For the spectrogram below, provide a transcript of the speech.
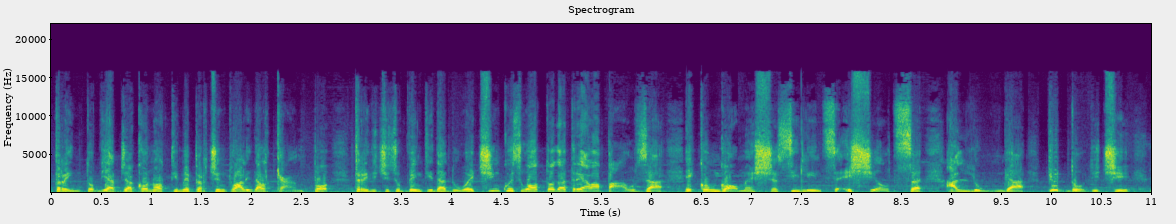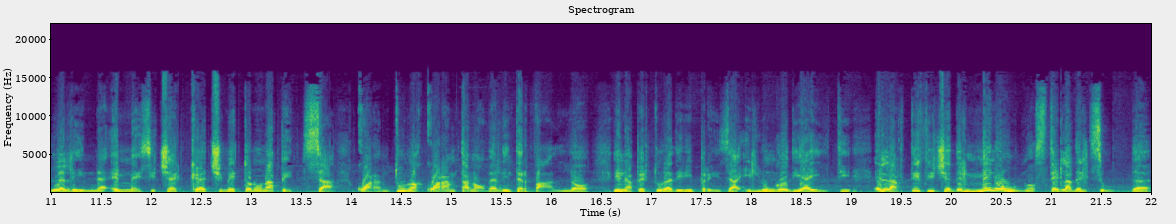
Trento viaggia con ottime percentuali percentuali dal campo, 13 su 20 da 2, 5 su 8 da 3 alla pausa. E con Gomes, Silins e Shields allunga, più 12, Lalin e Mesicek ci mettono una pezza, 41 a 49 all'intervallo. In apertura di ripresa il lungo di Haiti è l'artefice del meno 1 Stella del Sud,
